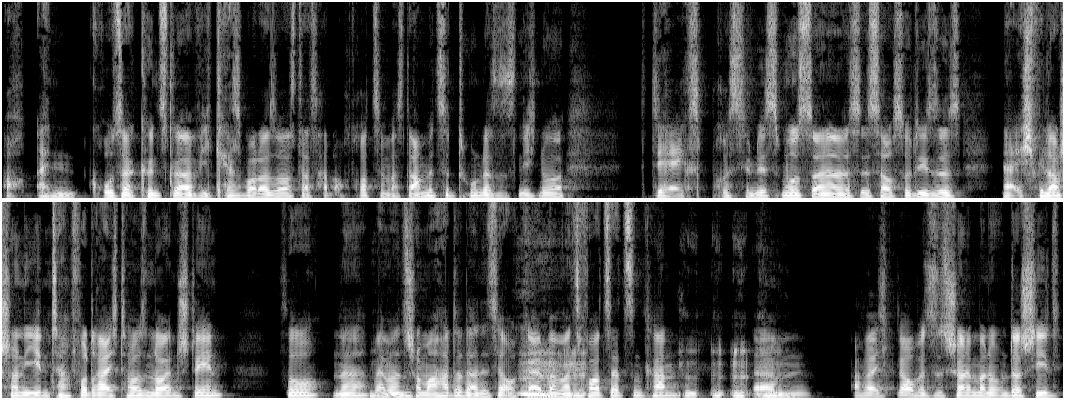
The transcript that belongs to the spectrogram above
auch ein großer Künstler wie Casper oder sowas, das hat auch trotzdem was damit zu tun. Das ist nicht nur der Expressionismus, sondern das ist auch so dieses, na, ich will auch schon jeden Tag vor 30.000 Leuten stehen. So, ne? Wenn man es Mhm. schon mal hatte, dann ist ja auch geil, wenn man es fortsetzen kann. Ähm, aber ich glaube, es ist schon immer ein Unterschied.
